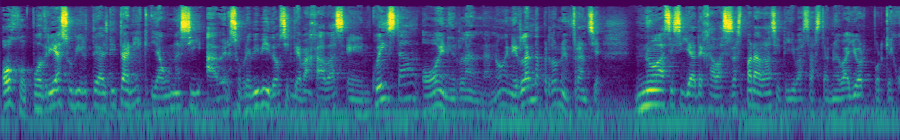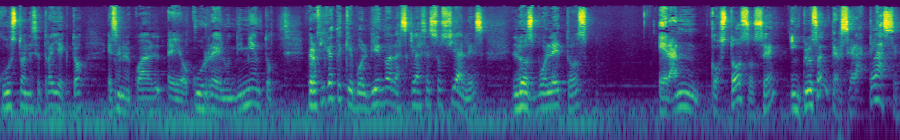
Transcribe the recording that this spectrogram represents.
ojo, podrías subirte al Titanic y aún así haber sobrevivido si te bajabas en Queenstown o en Irlanda, ¿no? En Irlanda, perdón, en Francia. No así si ya dejabas esas paradas y te ibas hasta Nueva York, porque justo en ese trayecto es en el cual eh, ocurre el hundimiento. Pero fíjate que volviendo a las clases sociales, los boletos eran costosos, ¿eh? Incluso en tercera clase.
